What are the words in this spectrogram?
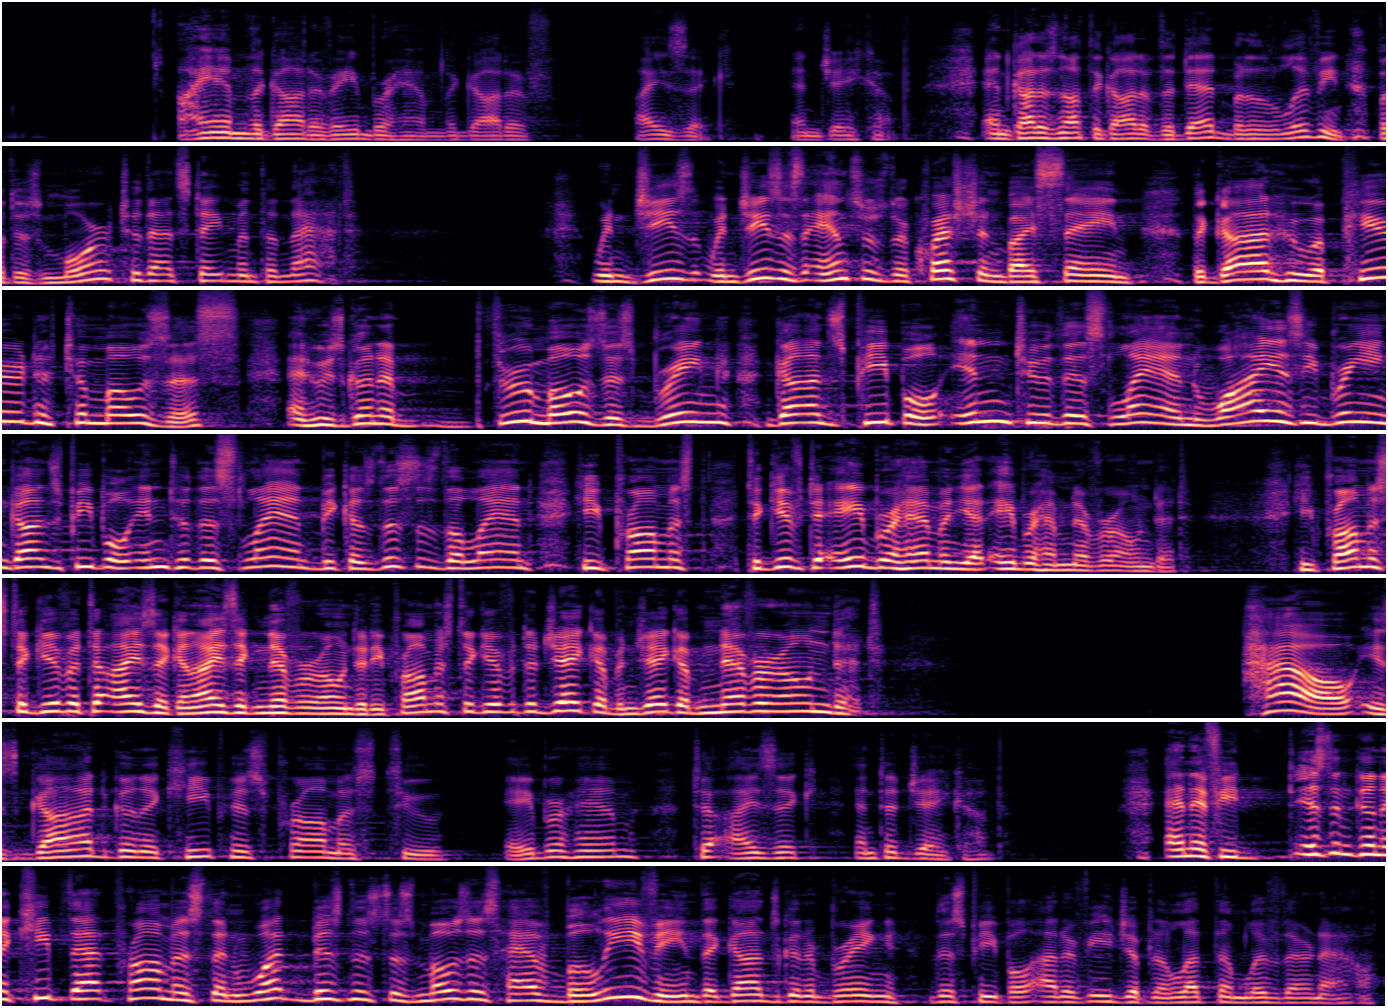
I am the God of Abraham, the God of Isaac, and Jacob. And God is not the God of the dead, but of the living. But there's more to that statement than that. When Jesus, when Jesus answers their question by saying, The God who appeared to Moses and who's going to, through Moses, bring God's people into this land, why is he bringing God's people into this land? Because this is the land he promised to give to Abraham, and yet Abraham never owned it. He promised to give it to Isaac, and Isaac never owned it. He promised to give it to Jacob, and Jacob never owned it. How is God going to keep his promise to Abraham, to Isaac, and to Jacob? And if he isn't going to keep that promise, then what business does Moses have believing that God's going to bring this people out of Egypt and let them live there now?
